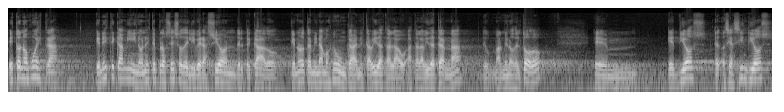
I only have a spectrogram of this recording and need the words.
Esto nos muestra que en este camino, en este proceso de liberación del pecado, que no lo terminamos nunca en esta vida hasta la, hasta la vida eterna, al menos del todo, eh, eh, Dios, eh, o sea, sin Dios,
